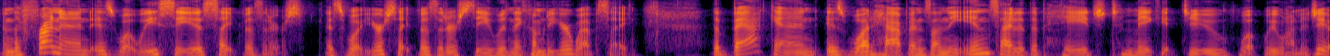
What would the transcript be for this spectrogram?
And the front end is what we see as site visitors. It's what your site visitors see when they come to your website. The back end is what happens on the inside of the page to make it do what we want to do.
